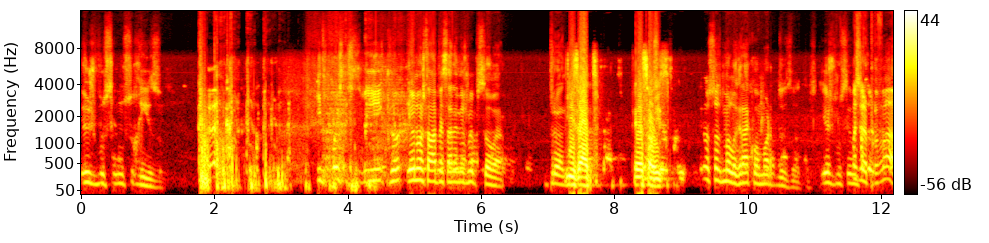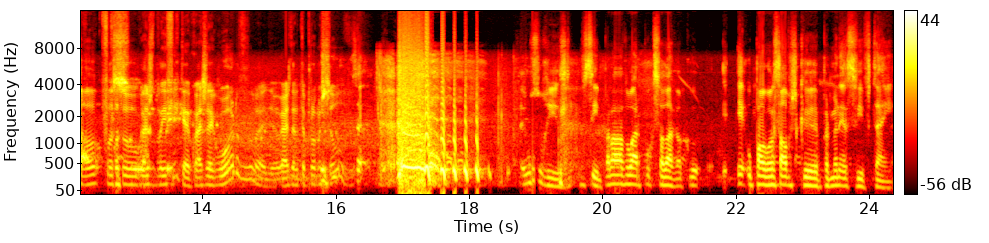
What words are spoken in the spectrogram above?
eu esbocei um sorriso. e depois percebi que eu não estava a pensar na mesma pessoa. Pronto. Exato. É só isso. Eu sou de me alegrar com a morte dos outros. Eu um Mas era provável que fosse o gajo do Benfica, o gajo é gordo, velho. o gajo deve ter problemas de saúde. Tem um sorriso, sim, para lá do ar pouco saudável que o Paulo Gonçalves que permanece vivo tem.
